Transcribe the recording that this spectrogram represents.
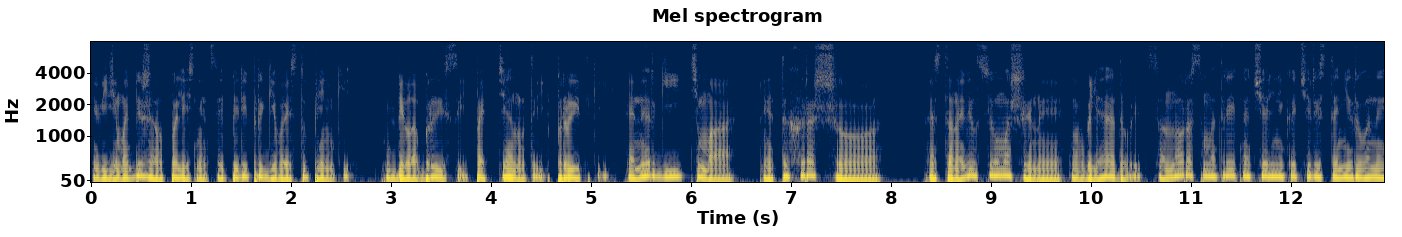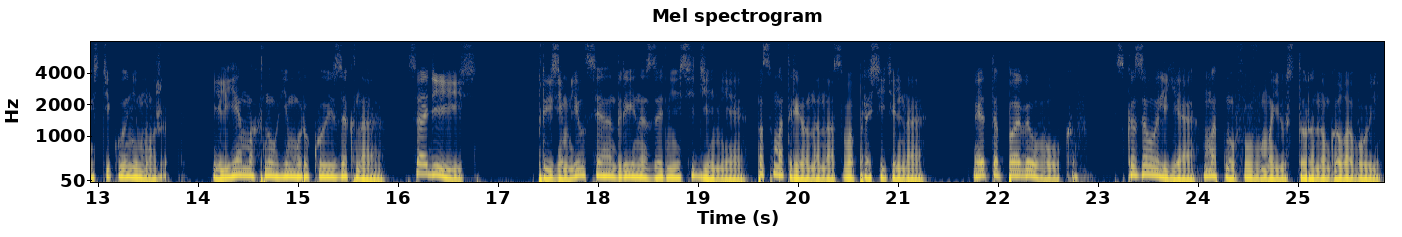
Видимо, бежал по лестнице, перепрыгивая ступеньки. Белобрысый, подтянутый, прыткий, энергии тьма. Это хорошо. Остановился у машины, вглядывается, но рассмотреть начальника через тонированное стекло не может. Илья махнул ему рукой из окна. «Садись!» Приземлился Андрей на заднее сиденье, посмотрел на нас вопросительно. «Это Павел Волков», — сказал Илья, мотнув в мою сторону головой.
